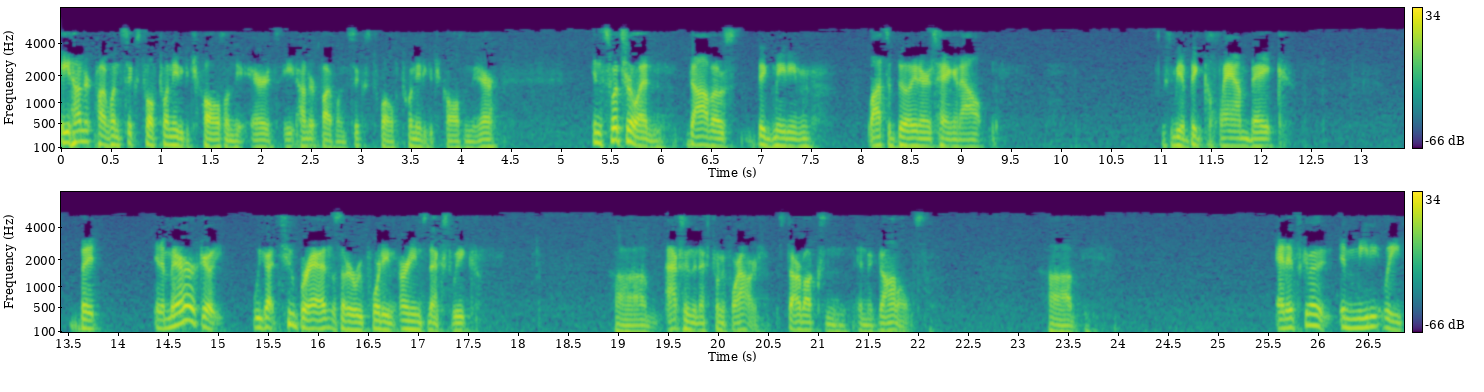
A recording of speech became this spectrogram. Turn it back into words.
800 516 1220 to get your calls on the air. It's 800 516 1220 to get your calls on the air. In Switzerland, Davos, big meeting, lots of billionaires hanging out. There's going to be a big clam bake. But in America, we got two brands that are reporting earnings next week. Um, actually, in the next 24 hours Starbucks and, and McDonald's. Um, and it's going to immediately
